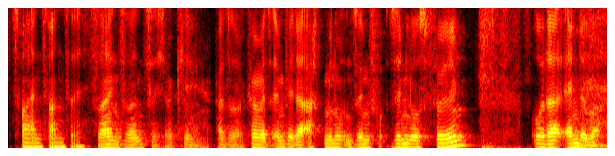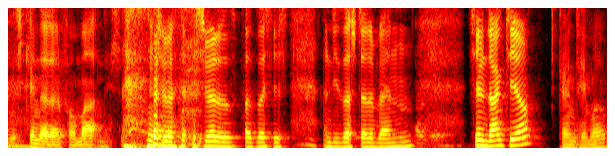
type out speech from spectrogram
22. 22, okay. Also können wir jetzt entweder 8 Minuten sinn sinnlos füllen oder Ende machen. Ich kenne ja dein Format nicht. ich, ich, würde es tatsächlich an dieser Stelle beenden. Okay. Vielen Dank dir. Kein Thema.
